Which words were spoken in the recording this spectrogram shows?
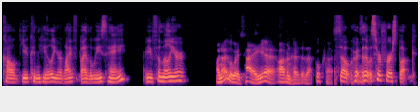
called You Can Heal Your Life by Louise Hay. Are you familiar? I know Louise Hay. Yeah, I haven't heard of that book. No. So her, that was her first book.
